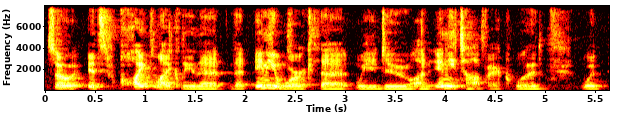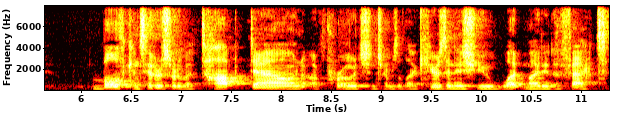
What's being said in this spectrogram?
so it's quite likely that that any work that we do on any topic would would both consider sort of a top-down approach in terms of like here's an issue, what might it affect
